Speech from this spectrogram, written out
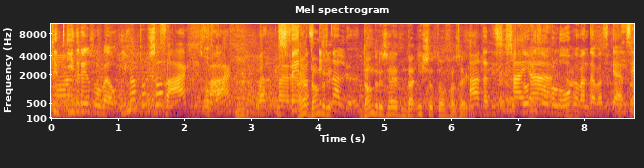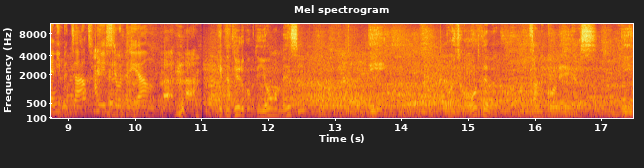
kent iedereen zo wel iemand of zo. Vaag, Zo vaag. Maar Maar, Ah ja, was echt wel leuk. de andere zeiden dat niet zo tof was eigenlijk. Ah, dat is Ah, sowieso ja. gelogen, want dat was Die keihard. zijn niet betaald geweest door de Jan. Je hebt natuurlijk ook de jonge mensen die nooit gehoord hebben van de collega's. Die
